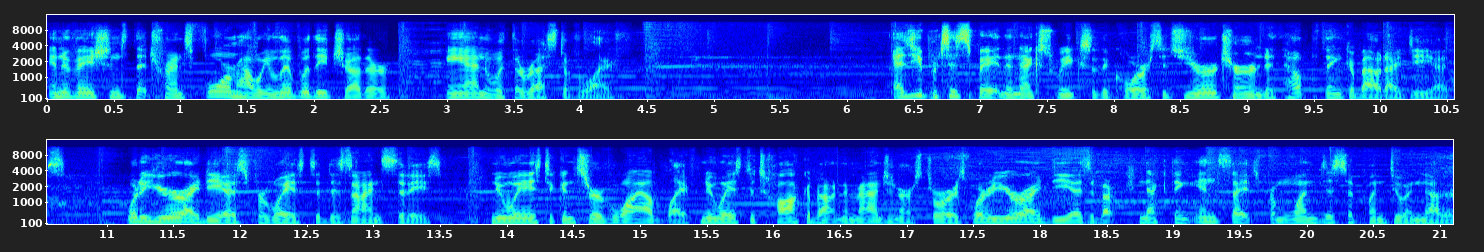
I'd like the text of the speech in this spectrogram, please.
innovations that transform how we live with each other and with the rest of life. As you participate in the next weeks of the course, it's your turn to help think about ideas. What are your ideas for ways to design cities? New ways to conserve wildlife, new ways to talk about and imagine our stories. What are your ideas about connecting insights from one discipline to another?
